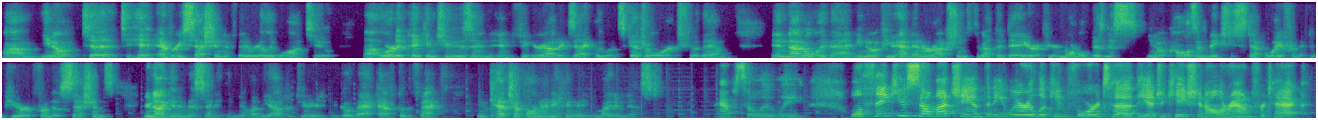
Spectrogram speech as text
um, you know, to, to hit every session if they really want to, uh, or to pick and choose and, and figure out exactly what schedule works for them and not only that you know if you have interruptions throughout the day or if your normal business you know calls and makes you step away from the computer from those sessions you're not going to miss anything you'll have the opportunity to go back after the fact and catch up on anything that you might have missed. Absolutely. Well thank you so much anthony. We're looking forward to the education all around for TEC.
